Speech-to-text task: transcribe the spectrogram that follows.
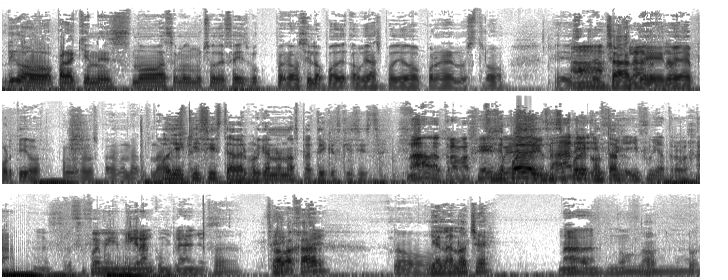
digo, para quienes no hacemos mucho de Facebook, pero sí lo pod- habías podido poner en nuestro este, Ah, chat claro, de claro. Goya Deportivo, por lo menos para mandarte una Oye. ¿qué hiciste? A ver, ¿por qué no nos platiques qué hiciste? nada trabajé Si se puede- si se puede y- y contar. fui- y fui a trabajar Es- ese fue mi, mi gran cumpleaños Ah, ¿Trabajar? Sí. No. ¿Y en la noche? nada no, ¿No? no, no.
